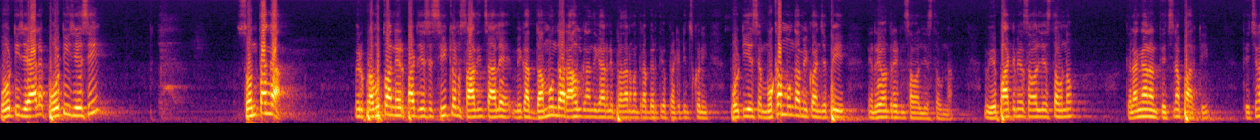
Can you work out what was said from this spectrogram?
పోటీ చేయాలి పోటీ చేసి సొంతంగా మీరు ప్రభుత్వాన్ని ఏర్పాటు చేసే సీట్లను సాధించాలి. మీకు ఆ దమ్ముందా రాహుల్ గాంధీ గారిని ప్రధానమంత్రి అభ్యర్థిగా ప్రకటించుకొని పోటీ చేసే ముఖం ఉందా మీకు అని చెప్పి నేను రేవంత్ రెడ్డిని సవాల్ చేస్తూ ఉన్నా. నువ్వు ఏ పార్టీ మీద సవాల్ చేస్తూ ఉన్నావు? తెలంగాణను తెచ్చిన పార్టీ తెచ్చిన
